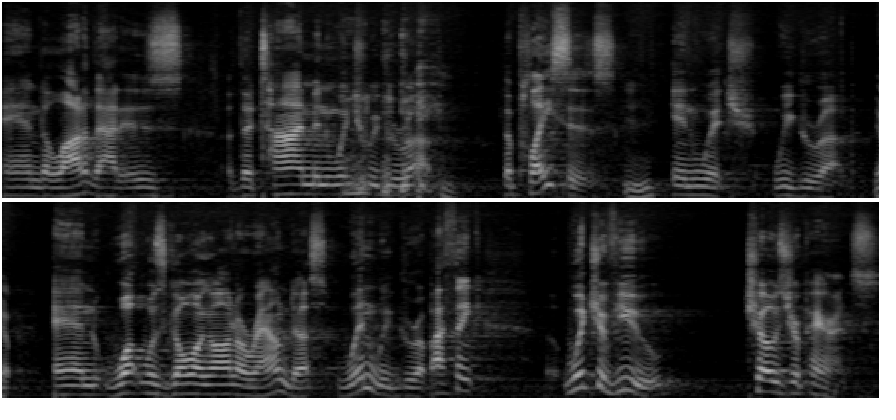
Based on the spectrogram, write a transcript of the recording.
And a lot of that is the time in which we grew up, the places in which we grew up, Yep. and what was going on around us when we grew up. I think, which of you chose your parents?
